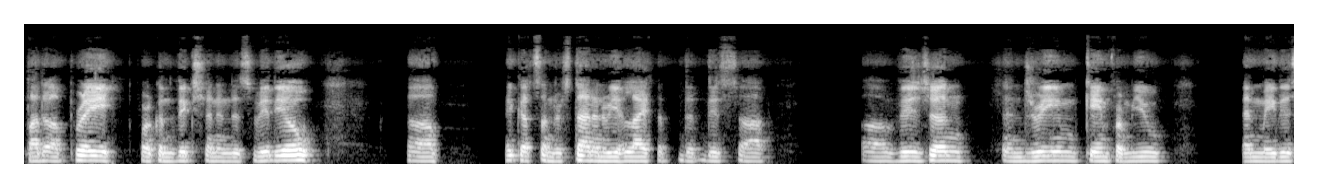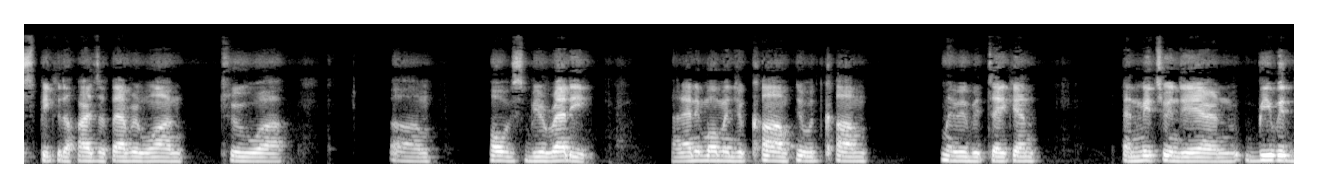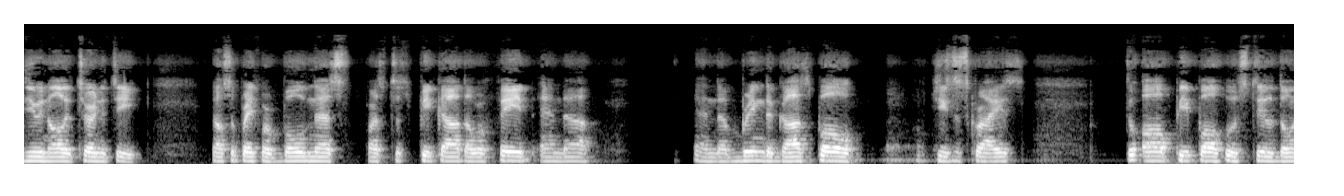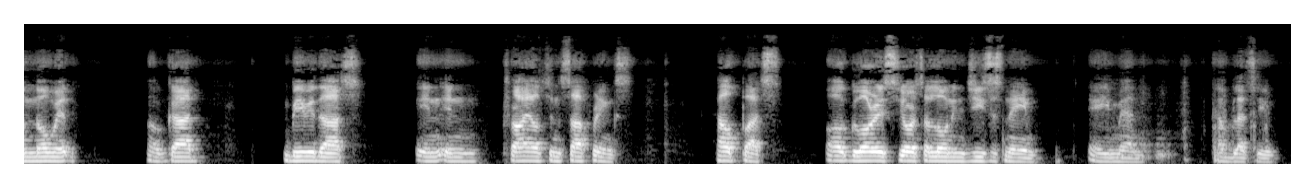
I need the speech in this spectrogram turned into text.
Father, I pray for conviction in this video. Uh, make us understand and realize that, that this uh, uh, vision and dream came from you. And may this speak to the hearts of everyone to uh, um, always be ready. At any moment you come, you would come, may we be taken and meet you in the air and be with you in all eternity. We also pray for boldness for us to speak out our faith and uh, and uh, bring the gospel of Jesus Christ to all people who still don't know it. Oh God, be with us in in trials and sufferings. Help us. All glory is yours alone in Jesus' name. Amen. God bless you.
